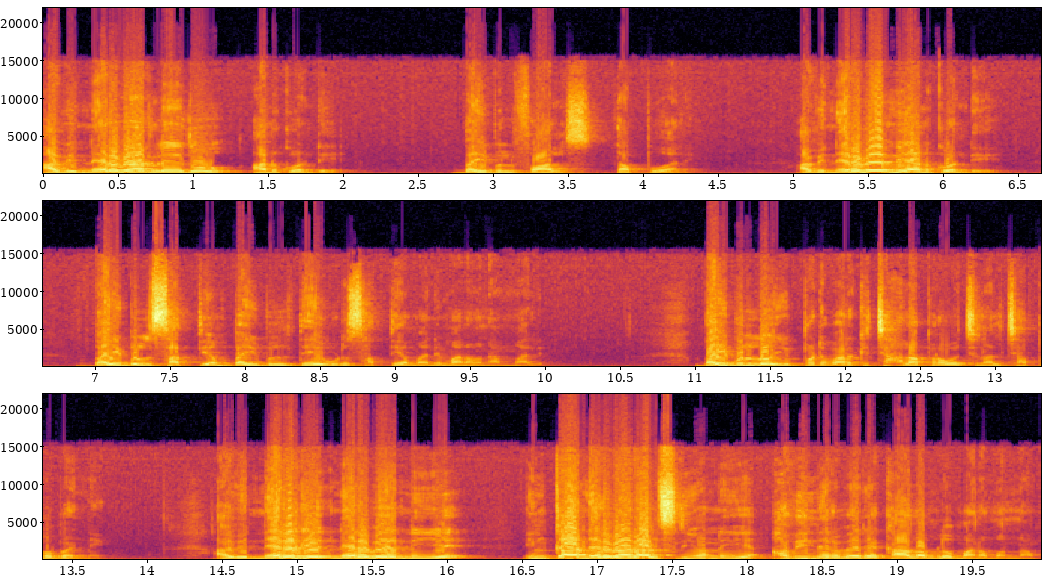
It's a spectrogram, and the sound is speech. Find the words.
అవి నెరవేరలేదు అనుకోండి బైబిల్ ఫాల్స్ తప్పు అని. అవి నెరవేరినాయి అనుకోండి బైబిల్ సత్యం బైబిల్ దేవుడు సత్యం అని మనం నమ్మాలి. బైబిల్లో ఇప్పటి వరకు చాలా ప్రవచనాలు చెప్పబడినాయి. అవి నెరవే నెరవేరినయే ఇంకా నెరవేరాల్సినవి ఉన్నాయి అవి నెరవేరే కాలంలో మనం ఉన్నాం.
